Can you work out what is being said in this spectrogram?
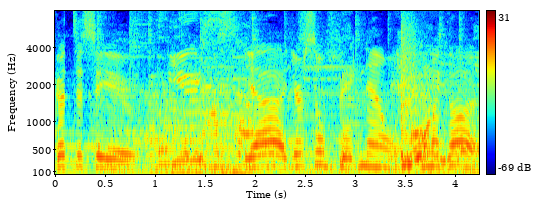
Good to see you. Two years? Yeah, you're so big now. Oh my god.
